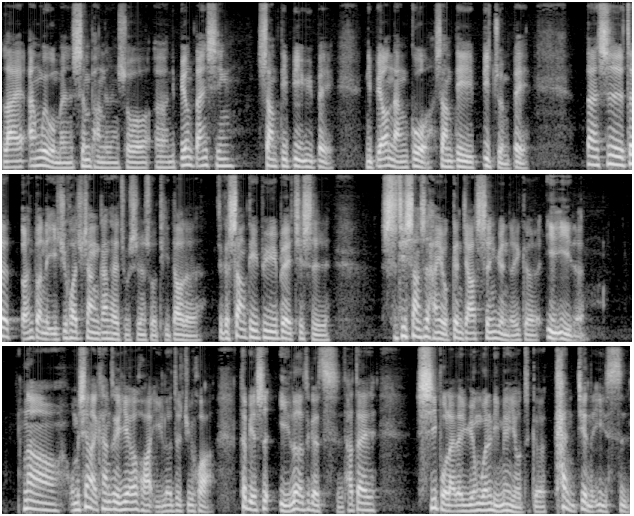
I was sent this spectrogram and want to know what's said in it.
来安慰我们身旁的人说：“呃，你不用担心，上帝必预备；你不要难过，上帝必准备。”但是这短短的一句话，就像刚才主持人所提到的，这个“上帝必预备”，其实实际上是含有更加深远的一个意义的。那我们先来看这个耶和华以勒这句话，特别是“以勒”这个词，它在。希伯来的原文里面有这个看见的意思，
